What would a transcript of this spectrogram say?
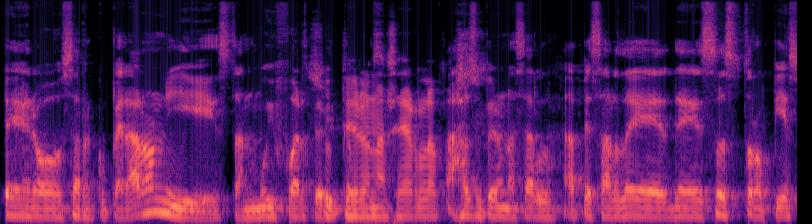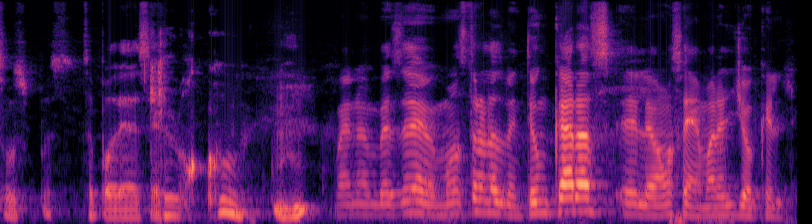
pero se recuperaron y están muy fuertes. ahorita, Supieron pues. hacerla. pues. Ajá, supieron hacerlo, a pesar de, de esos tropiezos, pues se podría Qué decir. loco. güey. Ujú. Bueno, en vez de monstruo de las 21 caras, eh, le vamos a llamar el Jokel.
